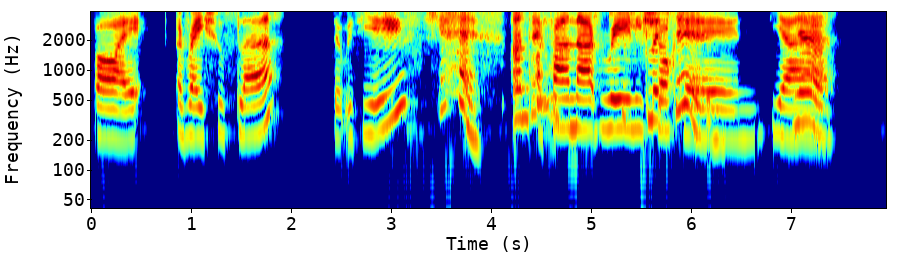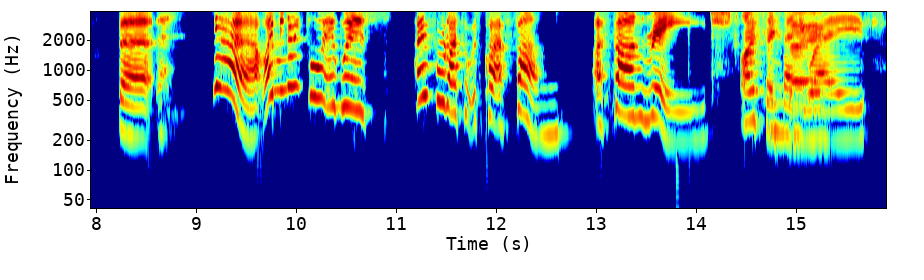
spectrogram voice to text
by a racial slur that was used. Yes, and it I found that really slipped in. shocking. Yeah. Yeah. But yeah, I mean, I thought it was overall. I thought it was quite a fun, a fun read I'd say in so. many ways.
